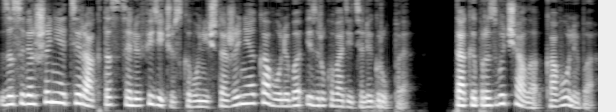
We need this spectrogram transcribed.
за совершение теракта с целью физического уничтожения кого-либо из руководителей группы. Так и прозвучало «кого-либо».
